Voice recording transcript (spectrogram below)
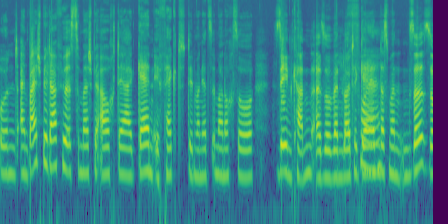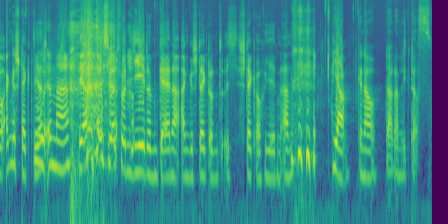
Und ein Beispiel dafür ist zum Beispiel auch der Gähn-Effekt, den man jetzt immer noch so sehen kann. Also wenn Leute Voll. gähnen, dass man so, so angesteckt wird. Du immer. Ja, ich werde von jedem Gähner angesteckt und ich stecke auch jeden an. ja, genau, daran liegt das.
